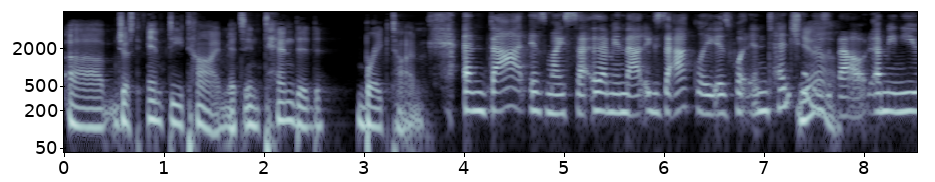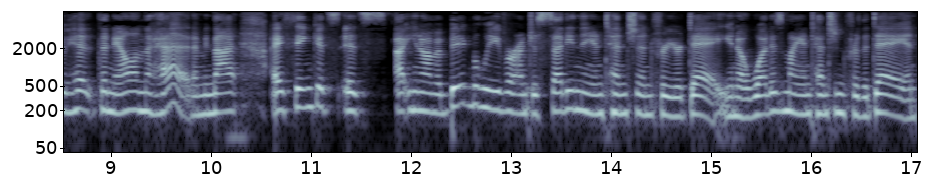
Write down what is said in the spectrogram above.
uh, just empty time. It's intended break time. And that is my set. I mean, that exactly is what intention yeah. is about. I mean, you hit the nail on the head. I mean, that I think it's, it's, you know, I'm a big believer on just setting the intention for your day. You know, what is my intention for the day? And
